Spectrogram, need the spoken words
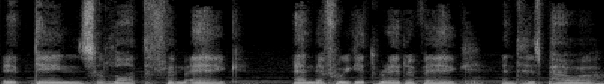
it gains a lot from Egg, and if we get rid of Egg and his power,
